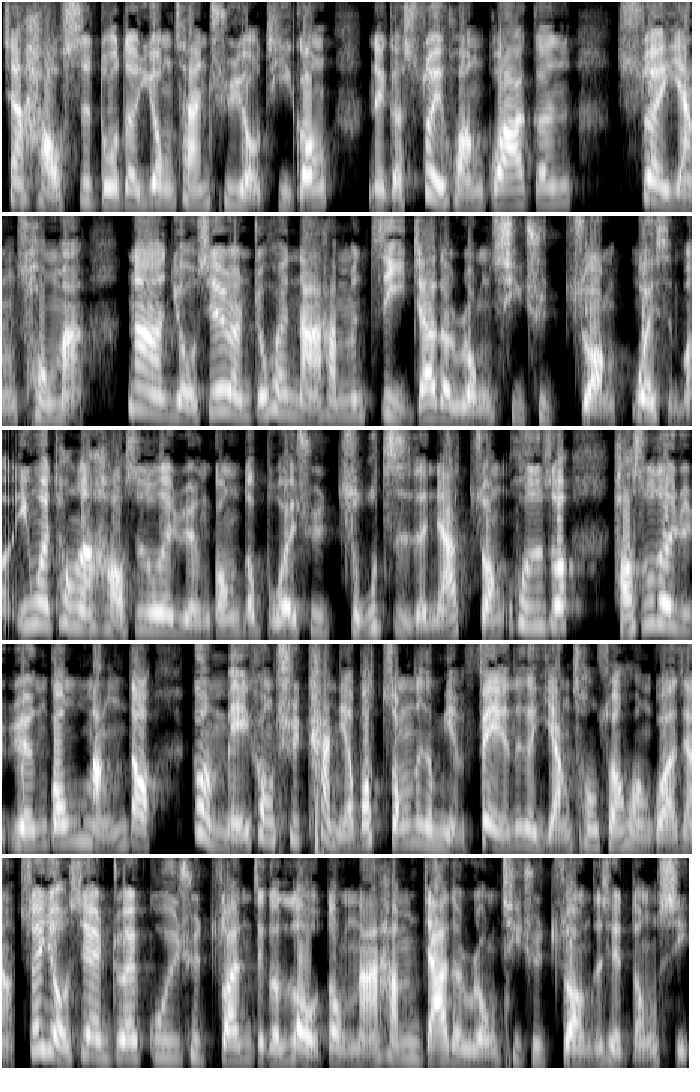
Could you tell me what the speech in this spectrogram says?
像好事多的用餐区有提供那个碎黄瓜跟碎洋葱嘛，那有些人就会拿他们自己家的容器去装，为什么？因为通常好市多的员工都不会去阻止人家装，或者说好市多的员工忙到根本没空去看你要不要装那个。免费的那个洋葱、酸黄瓜这样，所以有些人就会故意去钻这个漏洞，拿他们家的容器去装这些东西。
